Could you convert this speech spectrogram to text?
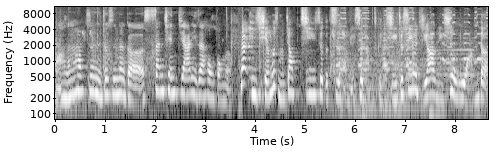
哇，那他真的就是那个三千佳丽在后宫了。那以前为什么叫姬这个字哈？女字旁这个姬，就是因为只要你是王的，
